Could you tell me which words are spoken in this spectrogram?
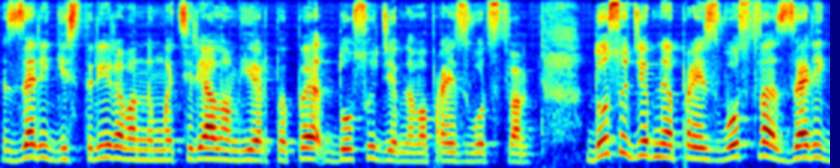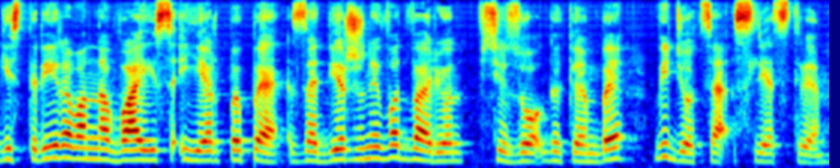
зарегистрированным материалам ЕРПП до судебного производства. Досудебное Уголовное производство зарегистрировано в АИС ЕРПП. Задержанный водворен в СИЗО ГКМБ. Ведется следствие.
